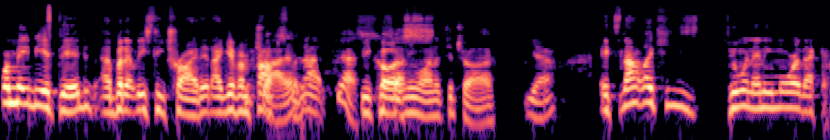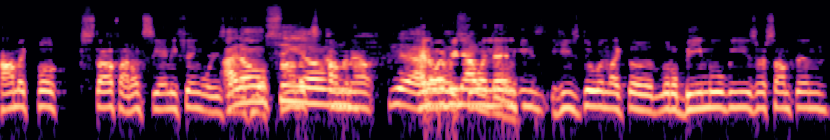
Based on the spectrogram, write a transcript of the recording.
or maybe it did, uh, but at least he tried it. I give him props for that. Yes, because he wanted to try. Yeah, it's not like he's doing any more of that comic book stuff. I don't see anything where he's. I don't see him coming out. Yeah, I, I know every really now and then he's he's doing like the little B movies or something.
